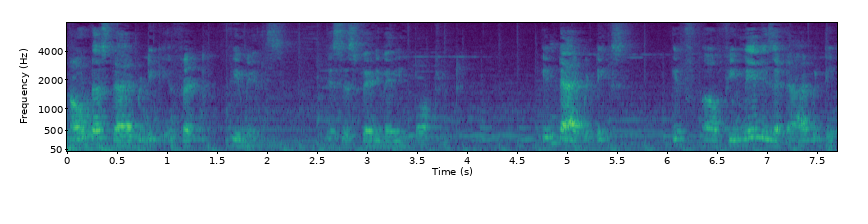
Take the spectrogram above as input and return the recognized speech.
How does diabetic affect females? This is very very important. In diabetics, if a female is a diabetic,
